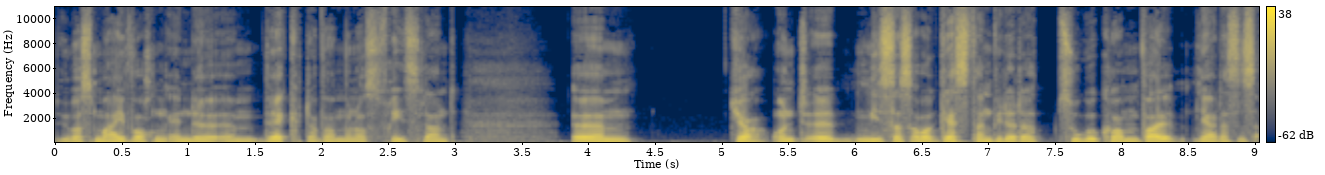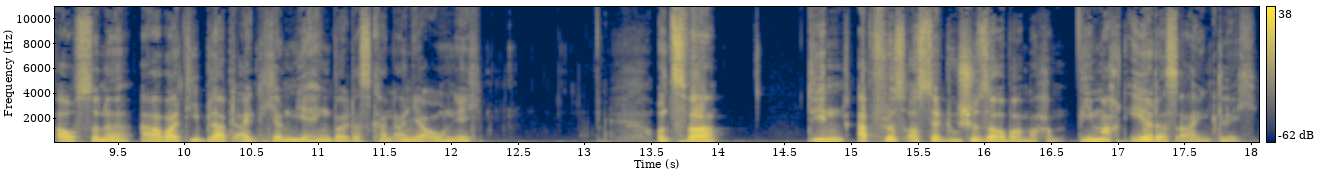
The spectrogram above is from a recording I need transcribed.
übers Maiwochenende ähm, weg. Da waren wir in Ostfriesland. Ähm, ja, und äh, mir ist das aber gestern wieder dazugekommen, weil, ja, das ist auch so eine Arbeit, die bleibt eigentlich an mir hängen, weil das kann Anja auch nicht. Und zwar den Abfluss aus der Dusche sauber machen. Wie macht ihr das eigentlich?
